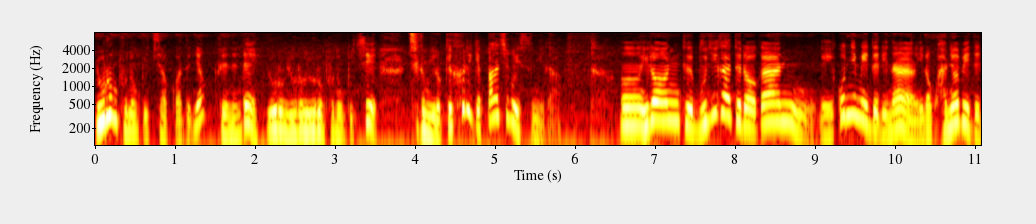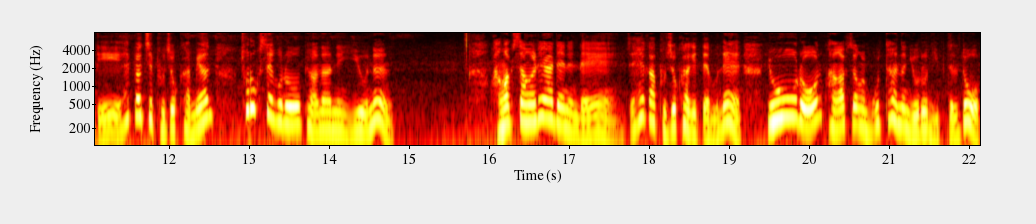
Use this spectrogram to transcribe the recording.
요런 분홍빛이었거든요. 그랬는데 요런 요런 요런 분홍빛이 지금 이렇게 흐리게 빠지고 있습니다. 어, 이런 그 무늬가 들어간 꽃님이들이나 이런 관엽이들이 햇볕이 부족하면 초록색으로 변하는 이유는 광합성을 해야 되는데 이제 해가 부족하기 때문에 요런 광합성을 못하는 요런 잎들도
